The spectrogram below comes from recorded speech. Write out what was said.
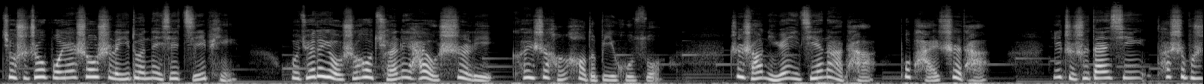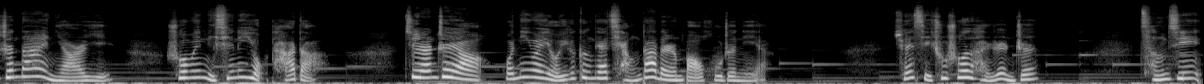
就是周伯言收拾了一顿那些极品。我觉得有时候权力还有势力可以是很好的庇护所，至少你愿意接纳他，不排斥他。你只是担心他是不是真的爱你而已，说明你心里有他的。既然这样，我宁愿有一个更加强大的人保护着你。全喜初说的很认真。曾经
